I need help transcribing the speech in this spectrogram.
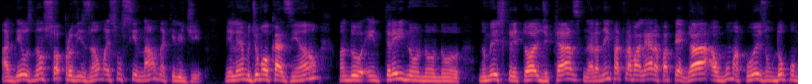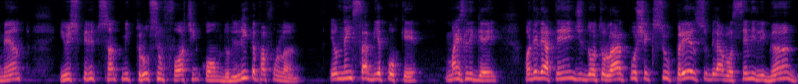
a Deus não só provisão, mas um sinal naquele dia. Me lembro de uma ocasião, quando entrei no, no, no, no meu escritório de casa, não era nem para trabalhar, era para pegar alguma coisa, um documento, e o Espírito Santo me trouxe um forte incômodo, liga para fulano. Eu nem sabia por quê, mas liguei. Quando ele atende do outro lado, puxa, que surpreso subirá você me ligando,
